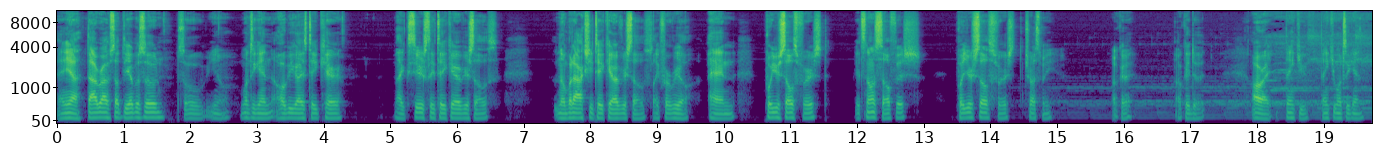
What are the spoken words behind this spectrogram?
And yeah, that wraps up the episode. So, you know, once again, I hope you guys take care. Like, seriously, take care of yourselves. No, but actually take care of yourselves, like for real. And put yourselves first. It's not selfish. Put yourselves first. Trust me. Okay. Okay, do it. All right. Thank you. Thank you once again.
